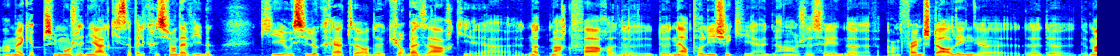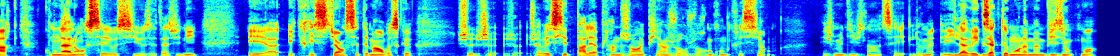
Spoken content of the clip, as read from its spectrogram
un, mec absolument génial qui s'appelle Christian David, qui est aussi le créateur de Cure Bazar, qui est euh, notre marque phare de, de, nail polish et qui est un, je sais, un French darling euh, de, de, de, marque qu'on a lancé aussi aux États-Unis. Et, euh, et, Christian, c'était marrant parce que j'avais essayé de parler à plein de gens et puis un jour je rencontre Christian. Et je me dis, putain, le, il avait exactement la même vision que moi.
